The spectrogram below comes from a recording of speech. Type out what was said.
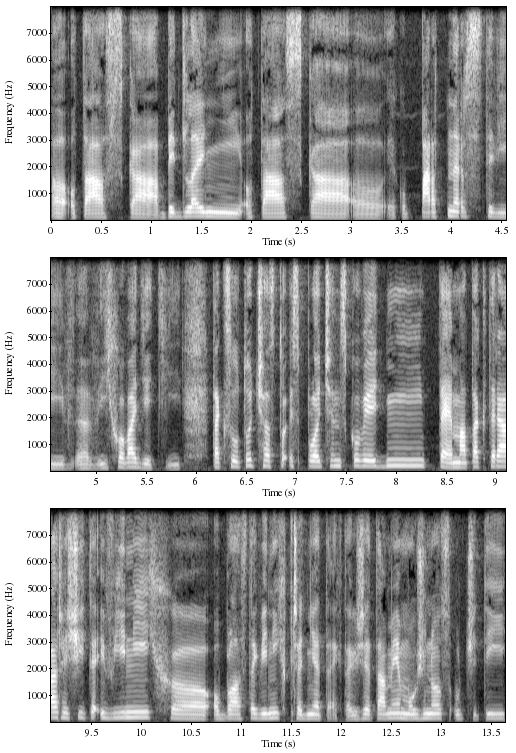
e, otázka bydlení, otázka jako partnerství, výchova dětí, tak jsou to často i společenskovědní témata, která řešíte i v jiných oblastech, v jiných předmětech. Takže tam je možnost určitý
